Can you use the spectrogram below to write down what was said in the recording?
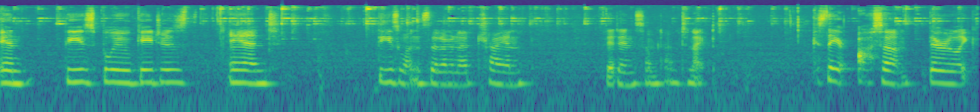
and these blue gauges and these ones that I'm gonna try and fit in sometime tonight. Because they are awesome. They're like,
